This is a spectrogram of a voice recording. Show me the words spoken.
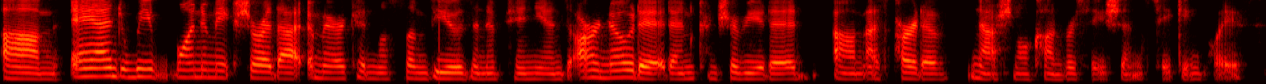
um, and we want to make sure that American Muslim views and opinions are noted and contributed um, as part of national conversations taking place.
